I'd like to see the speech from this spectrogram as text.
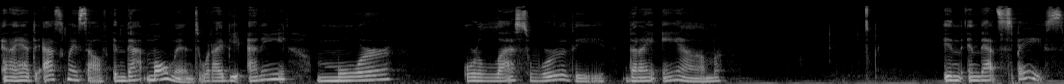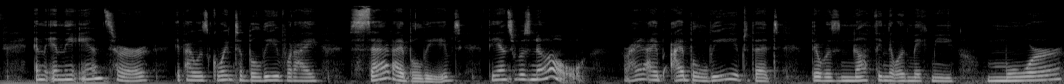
And i had to ask myself in that moment would i be any more or less worthy than i am in in that space? And in the answer if i was going to believe what i said i believed the answer was no right? I, I believed that there was nothing that would make me more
